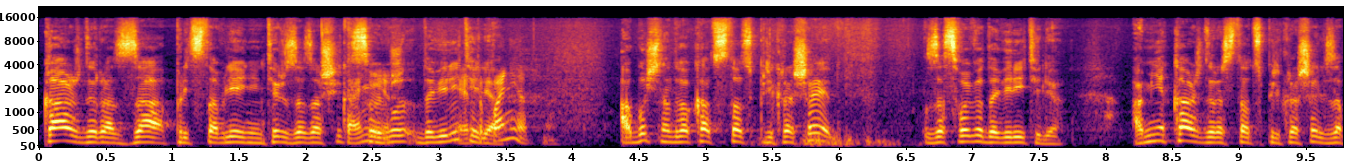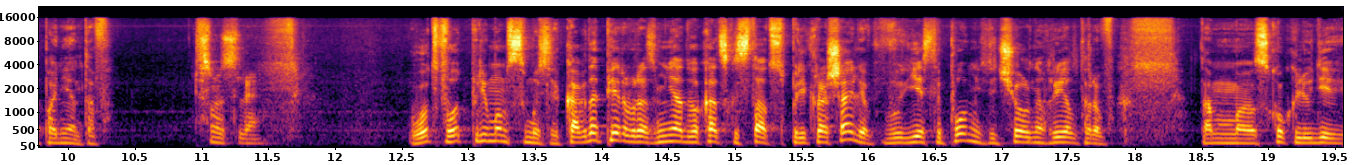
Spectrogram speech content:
Каждый раз за представление интереса, за защиту Конечно. своего доверителя. Это понятно. Обычно адвокат статус прекращает за своего доверителя. А мне каждый раз статус прекращали за оппонентов. В смысле? Вот, вот в прямом смысле. Когда первый раз меня адвокатский статус прекращали, если помните, черных риэлторов, там э, сколько людей,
